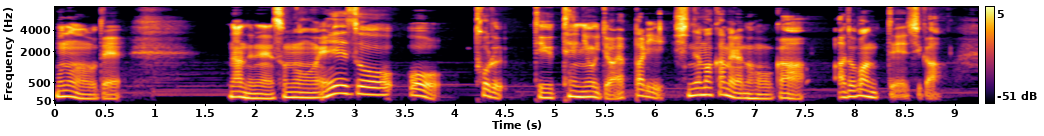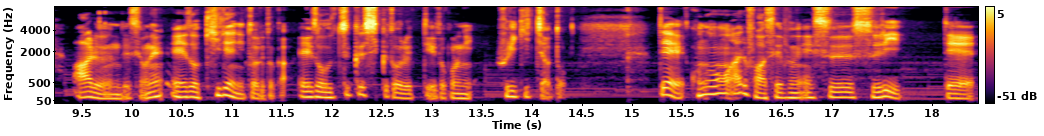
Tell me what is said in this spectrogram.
ものなので、なんでね、その映像を撮るっていう点においては、やっぱりシネマカメラの方がアドバンテージがあるんですよね。映像を綺麗に撮るとか、映像を美しく撮るっていうところに振り切っちゃうと。で、この α7S3 って、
